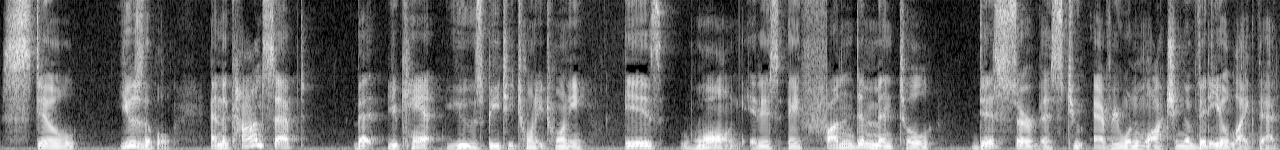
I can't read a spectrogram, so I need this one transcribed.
still usable. And the concept that you can't use BT 2020 is wrong. It is a fundamental disservice to everyone watching a video like that.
